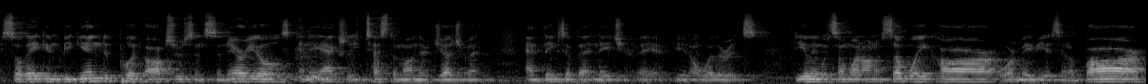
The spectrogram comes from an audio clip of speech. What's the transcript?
So they can begin to put officers in scenarios and they actually test them on their judgment and things of that nature. Eh, You know, whether it's dealing with someone on a subway car or maybe it's in a bar,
